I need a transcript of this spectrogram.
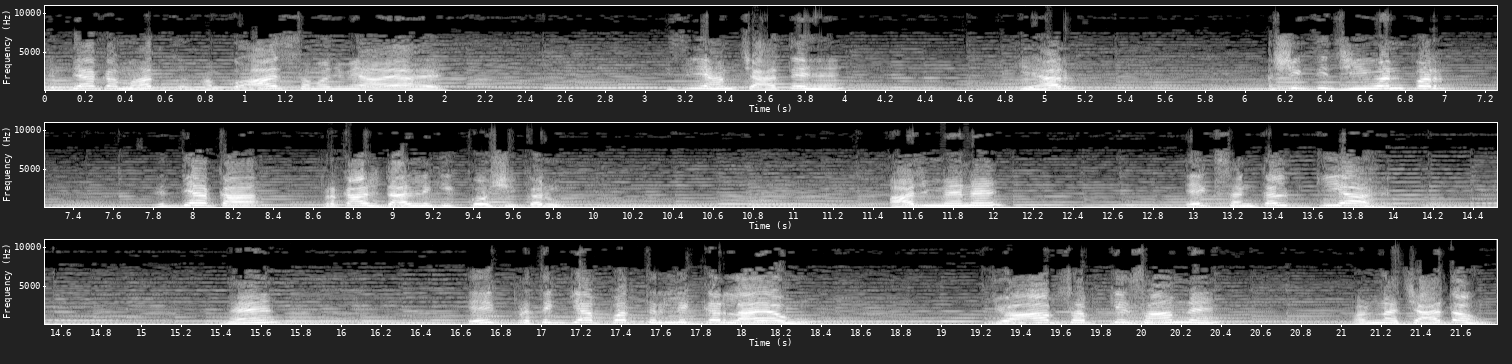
विद्या का महत्व हमको आज समझ में आया है। इसलिए हम चाहते हैं कि हर अशिक्षित जीवन पर विद्या का प्रकाश डालने की कोशिश करूँ। आज मैंने एक संकल्प किया है। मैं एक प्रतिज्ञा पत्र लिखकर लाया हूँ, जो आप सबके सामने पढ़ना चाहता हूँ।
